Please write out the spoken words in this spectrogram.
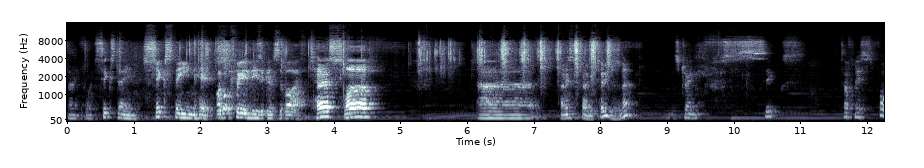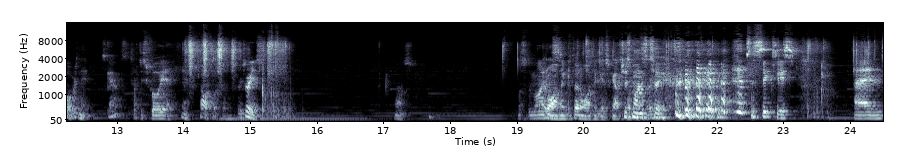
13, 14, 16. 16 hits. I've got a feeling these are going to survive. Tesla. Uh, And this is going to be twos, isn't it? strength 6. Toughness 4, isn't it? Scouts? Toughness four, yeah. Oh, I thought so. Threes. Nice. What's the I don't, know why I minus? think, don't know why I think it's scouts. Just minus 2. so sixes and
